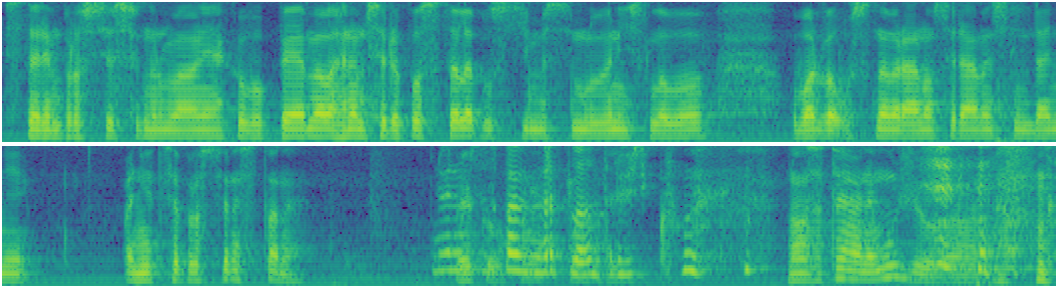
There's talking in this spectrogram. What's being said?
s kterým prostě si normálně jako opijeme, lehneme si do postele, pustíme si mluvený slovo, oba dva usneme, ráno si dáme snídani a nic se prostě nestane. No jenom Jako se to pak zvrtlo jako- trošku. No a za to já nemůžu, ale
